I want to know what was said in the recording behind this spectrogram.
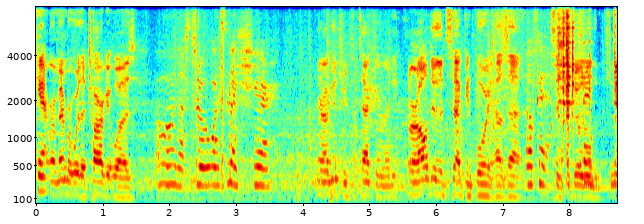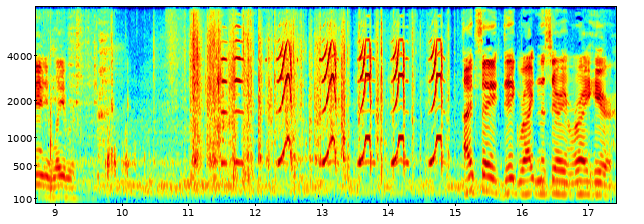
Can't remember where the target was. Oh, that's true. It was like here. Here, I'll get your detector ready. Or I'll do the detecting for you. How's that? Okay. Since you're doing all the manual labor. I'd say dig right in this area right here.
